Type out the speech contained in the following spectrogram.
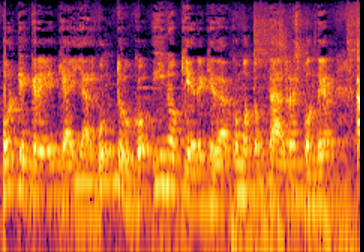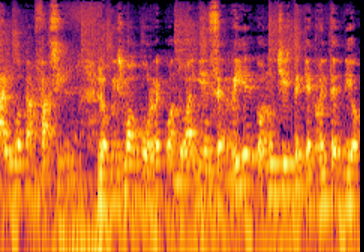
porque cree que hay algún truco y no quiere quedar como total responder algo tan fácil. Lo mismo ocurre cuando alguien se ríe con un chiste que no entendió,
